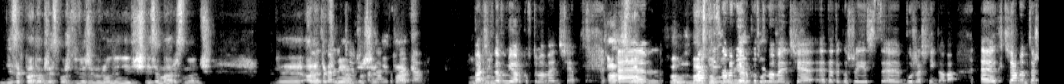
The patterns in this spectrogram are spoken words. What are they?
nie zakładam, że jest możliwe, żeby w Londynie dzisiaj zamarznąć, ale takie miałem wrażenie. Tak. Bardziej mhm. w Nowym Jorku w tym momencie. A, um, bardziej w Nowym Jorku w tym tak? momencie, dlatego że jest burza śniegowa. Chciałabym też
